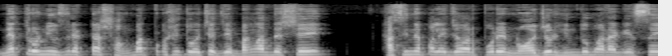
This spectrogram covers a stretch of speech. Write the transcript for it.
নেত্র নিউজের একটা সংবাদ প্রকাশিত হয়েছে যে বাংলাদেশে হাসিনা পালিয়ে যাওয়ার পরে নয়জন হিন্দু মারা গেছে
